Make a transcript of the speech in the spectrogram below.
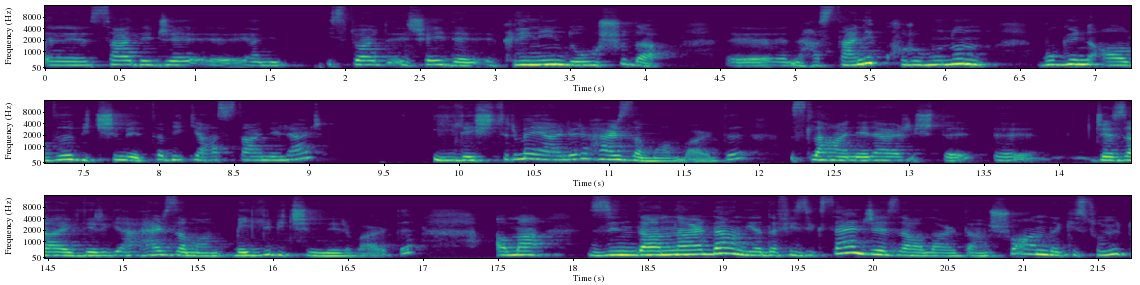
E, sadece e, yani istuar şeyde kliniğin doğuşu da e, hastane kurumunun bugün aldığı biçimi tabii ki hastaneler iyileştirme yerleri her zaman vardı. Islahaneler işte e, cezaevleri her zaman belli biçimleri vardı. Ama zindanlardan ya da fiziksel cezalardan şu andaki soyut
